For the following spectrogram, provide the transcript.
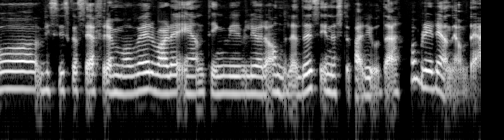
og hvis vi skal se fremover, hva er det én ting vi vil gjøre annerledes i neste periode, og blir enige om det.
